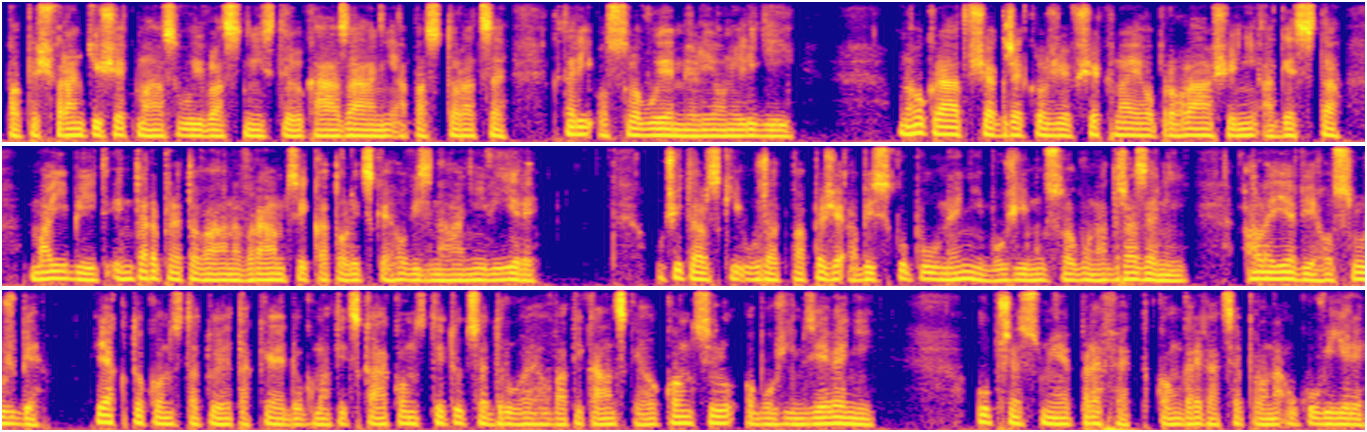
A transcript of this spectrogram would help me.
Papež František má svůj vlastní styl kázání a pastorace, který oslovuje miliony lidí. Mnohokrát však řekl, že všechna jeho prohlášení a gesta mají být interpretována v rámci katolického vyznání víry. Učitelský úřad papeže a biskupů není božímu slovu nadřazený, ale je v jeho službě, jak to konstatuje také dogmatická konstituce druhého vatikánského koncilu o božím zjevení. Upřesňuje prefekt Kongregace pro nauku víry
